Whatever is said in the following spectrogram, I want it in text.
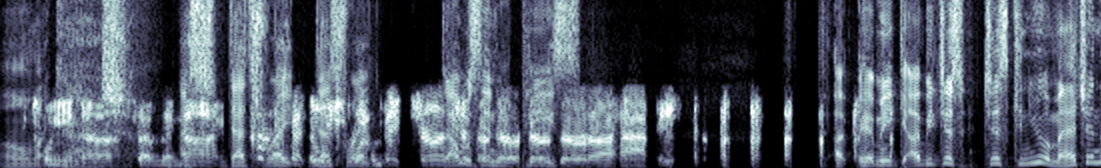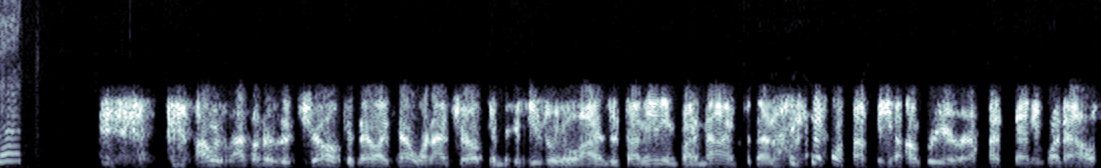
Oh my between uh, seven and nine. I, that's right. That's right. Sure that was in her they're, piece. They're, they're uh, happy. I mean, I mean, just, just can you imagine that? I was I thought it was a joke, and they're like, "No, we're not joking because usually the lions are done eating by nine, so then I don't want to be hungrier than anyone else."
